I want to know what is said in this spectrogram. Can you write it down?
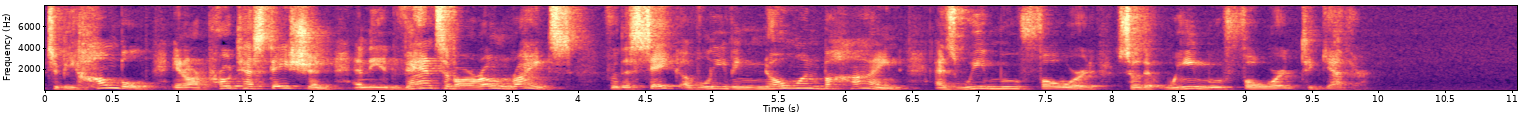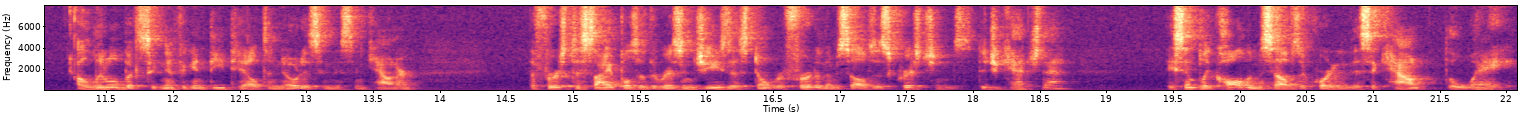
to be humbled in our protestation and the advance of our own rights for the sake of leaving no one behind as we move forward so that we move forward together? A little but significant detail to notice in this encounter the first disciples of the risen Jesus don't refer to themselves as Christians. Did you catch that? They simply call themselves, according to this account, the way.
